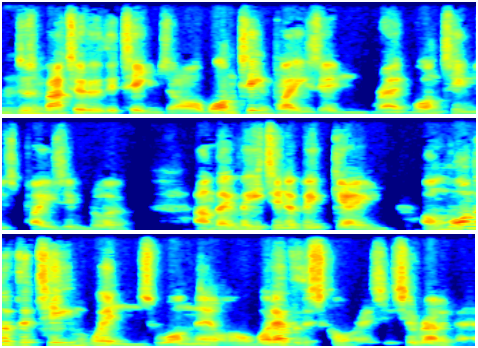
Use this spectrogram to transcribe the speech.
Mm-hmm. Doesn't matter who the teams are. One team plays in red, one team plays in blue, and they meet in a big game and one of the team wins 1 0 or whatever the score is, it's irrelevant.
